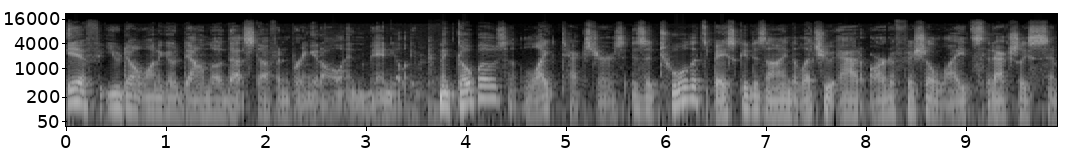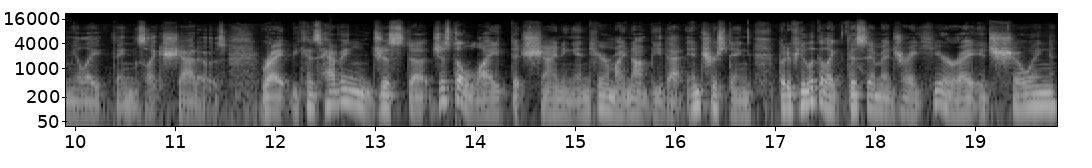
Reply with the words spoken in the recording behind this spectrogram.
if you don't want to go download that stuff and bring it all in manually. Now Gobos Light Textures is a tool that's basically designed to let you add artificial lights that actually simulate things like shadows, right? Because having just uh, just a light that's shining into here might not be that interesting, but if you look at like this image right here, right, it's showing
